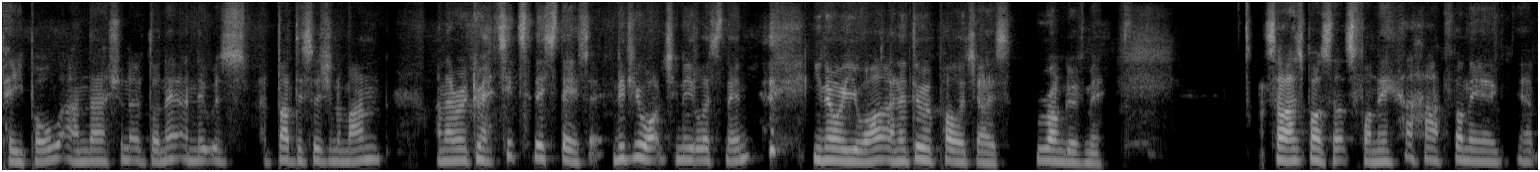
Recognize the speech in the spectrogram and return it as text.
people and I shouldn't have done it. And it was a bad decision of mine. And I regret it to this day. So, and if you're watching, you're listening, you know who you are. And I do apologize. Wrong of me. So I suppose that's funny. Funny. Uh, yep.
